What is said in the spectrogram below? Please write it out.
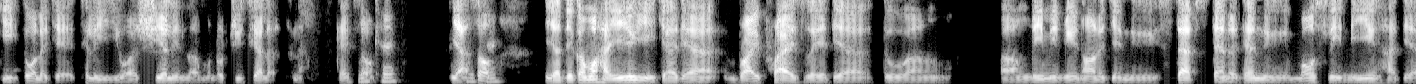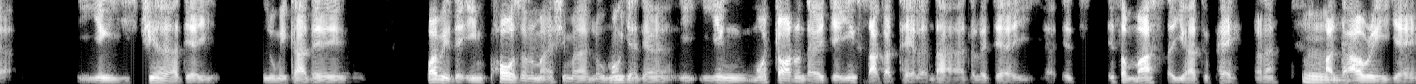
ki to le je te li yu a she li la mo do chi okay so okay. yeah so yeah de kamo ha ye yi ja de bride price le de to um um ge min ge na je ni step standard ten mostly ni yin ha de yin chi ha de lumika de probably the impose on ma shi ma lu mong ja de yin mo cha ron de de yin sa ka te le da de le de it's it's a must that you have to pay right a dowry yeah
